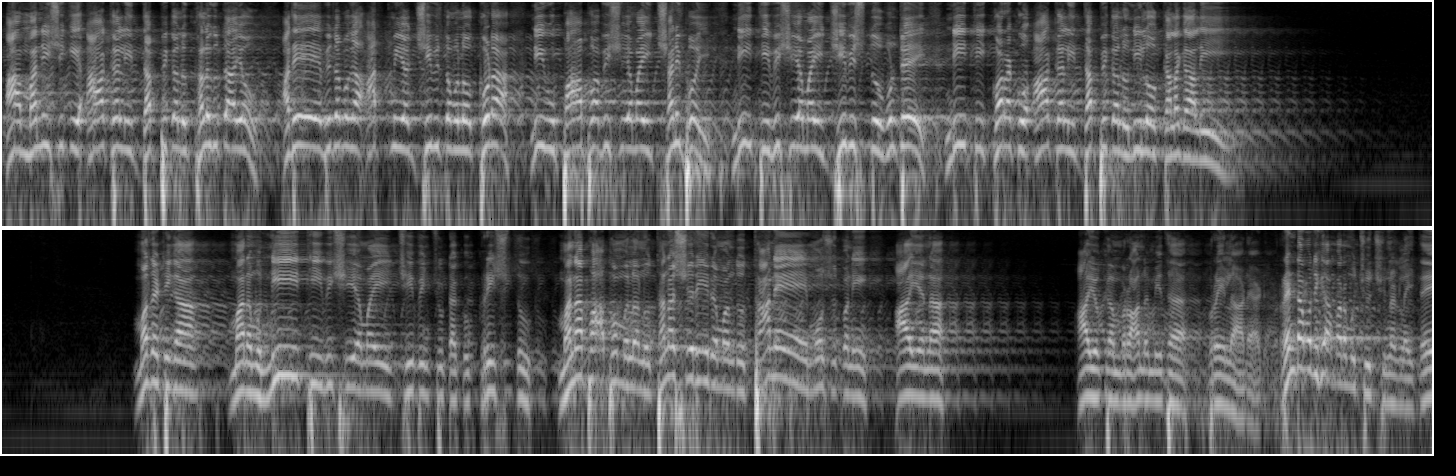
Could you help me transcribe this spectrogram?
ఆ మనిషికి ఆకలి దప్పికలు కలుగుతాయో అదే విధముగా ఆత్మీయ జీవితంలో కూడా నీవు పాప విషయమై చనిపోయి నీతి విషయమై జీవిస్తూ ఉంటే నీతి కొరకు ఆకలి దప్పికలు నీలో కలగాలి. మొదటిగా మనము నీతి విషయమై జీవించుటకు క్రీస్తు మన పాపములను తన శరీరమందు తానే మోసుకొని ఆయన ఆ యొక్క మ్రాను మీద వ్రేలాడాడు. రెండవదిగా మనము చూచినట్లయితే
